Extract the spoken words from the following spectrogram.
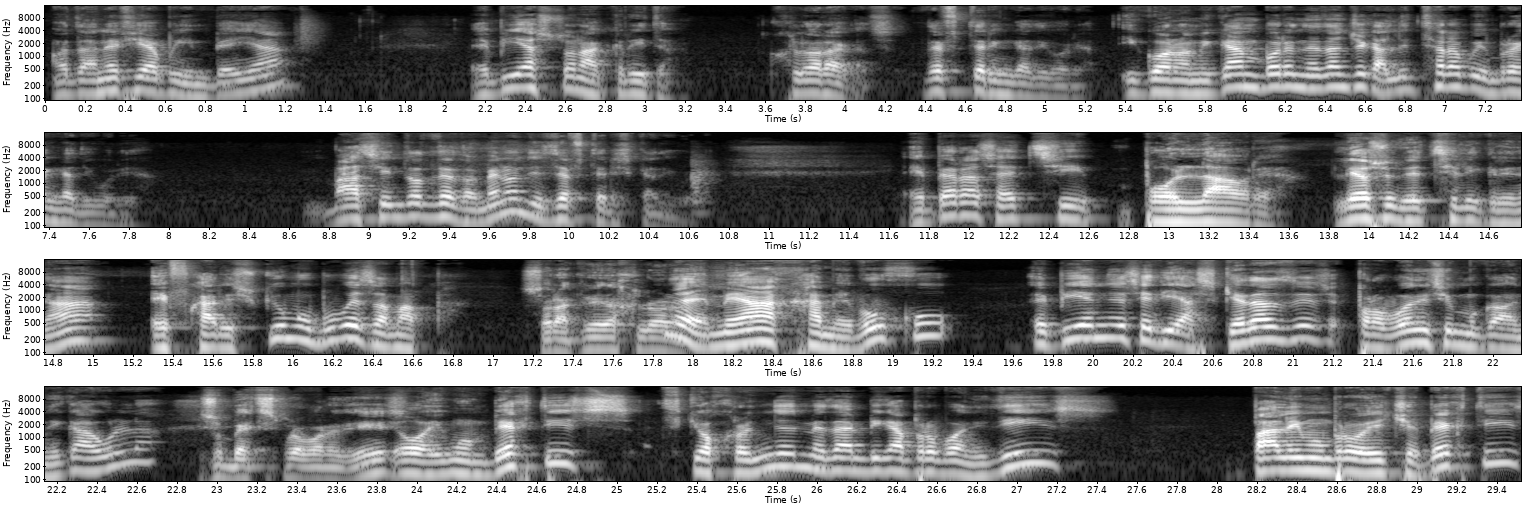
όταν έφυγα από την Πέια, επία στον Ακρίτα. Χλωράκας, δεύτερη κατηγορία. Οικονομικά μπορεί να ήταν και καλύτερα από την πρώτη κατηγορία. Βάσει των δεδομένων της δεύτερης κατηγορίας. Επέρασα έτσι πολλά ωραία. Λέω σου το έτσι ειλικρινά, ευχαριστούμε που παίζα μάπα. Στον Ακρίτα χλώρα. Ναι, με άχα με βούχου, επίενες σε διασκέδαζε, προπόνηση μου κανονικά ούλα. Ήσουν παίχτης προπονητής. Ο, ήμουν παίχτη, δύο χρονιέ μετά μπήκα προπονητής. Πάλι ήμουν προπονητή και παίχτη.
